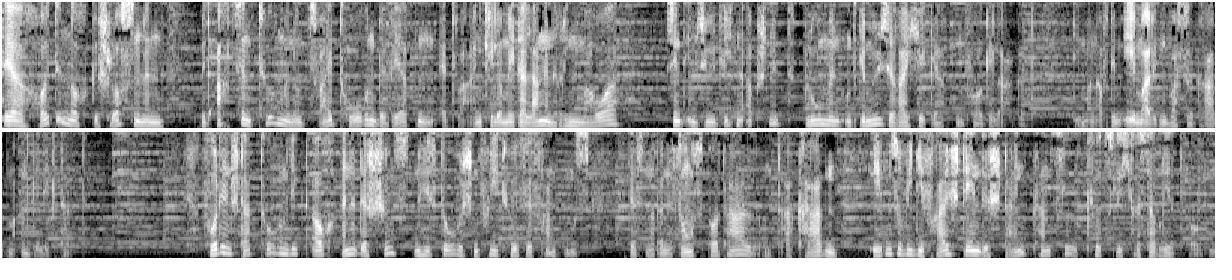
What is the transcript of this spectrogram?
Der heute noch geschlossenen, mit 18 Türmen und zwei Toren bewehrten, etwa ein Kilometer langen Ringmauer sind im südlichen Abschnitt Blumen- und gemüsereiche Gärten vorgelagert, die man auf dem ehemaligen Wassergraben angelegt hat. Vor den Stadttoren liegt auch einer der schönsten historischen Friedhöfe Frankens, dessen Renaissanceportal und Arkaden ebenso wie die freistehende Steinkanzel kürzlich restauriert wurden.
